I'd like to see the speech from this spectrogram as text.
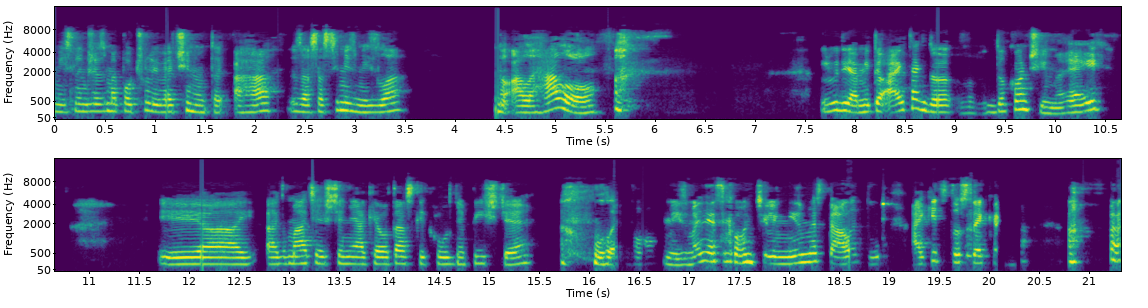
myslím, že sme počuli väčšinu. Te... Aha, zasa si mi zmizla. No ale halo. Ľudia, my to aj tak do, dokončíme, hej? I, ak máte ešte nejaké otázky, kľudne píšte, lebo my sme neskončili, my sme stále tu, aj keď to seká.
